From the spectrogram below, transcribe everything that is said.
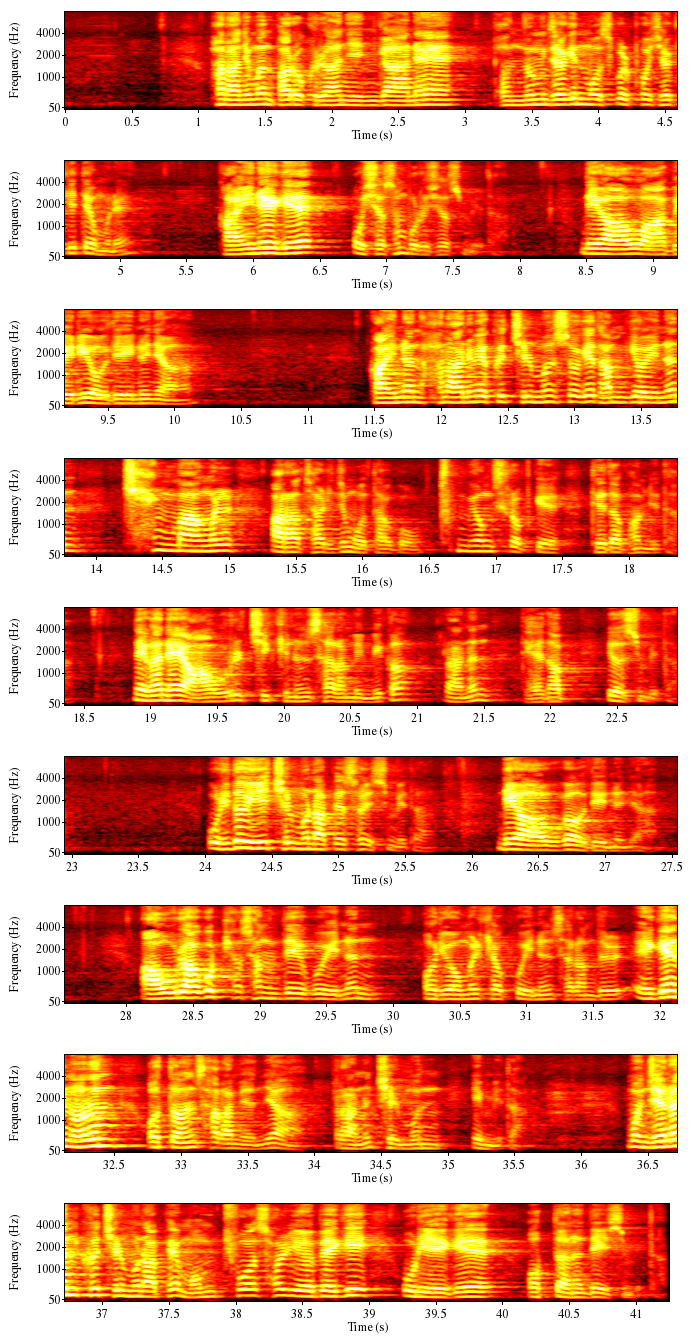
하나님은 바로 그러한 인간의 본능적인 모습을 보셨기 때문에 가인에게 오셔서 물으셨습니다. 내 아우 아벨이 어디에 있느냐? 가인은 하나님의 그 질문 속에 담겨 있는 책망을 알아차리지 못하고 투명스럽게 대답합니다. 내가 내 아우를 지키는 사람입니까? 라는 대답이었습니다. 우리도 이 질문 앞에 서 있습니다. 내 아우가 어디 있느냐? 아우라고 표상되고 있는 어려움을 겪고 있는 사람들에게 너는 어떠한 사람이었냐? 라는 질문입니다. 문제는 그 질문 앞에 멈추어 설 여백이 우리에게 없다는 데 있습니다.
